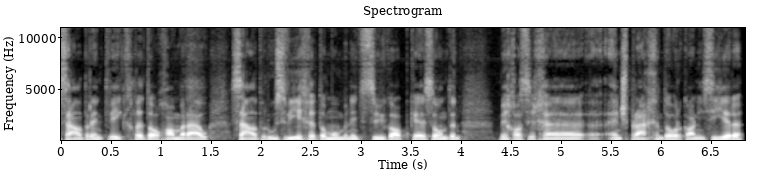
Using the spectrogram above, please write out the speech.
selber entwickeln, da kann man auch selber ausweichen, da muss man nicht das Zeug abgeben, sondern man kann sich äh, entsprechend organisieren,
